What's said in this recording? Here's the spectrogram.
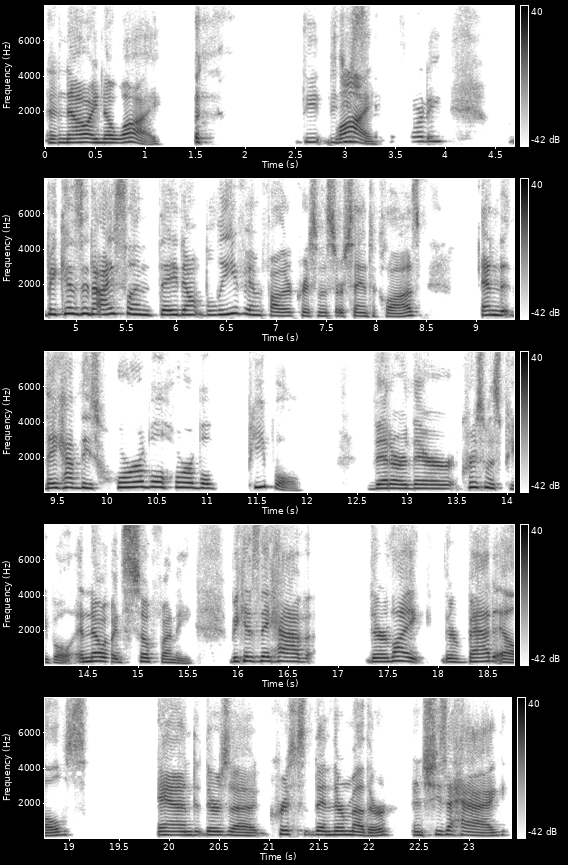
and now I know why. did, did why? You because in Iceland they don't believe in Father Christmas or Santa Claus, and they have these horrible, horrible people that are their Christmas people. And no, it's so funny because they have they're like they're bad elves, and there's a Chris, then their mother, and she's a hag,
